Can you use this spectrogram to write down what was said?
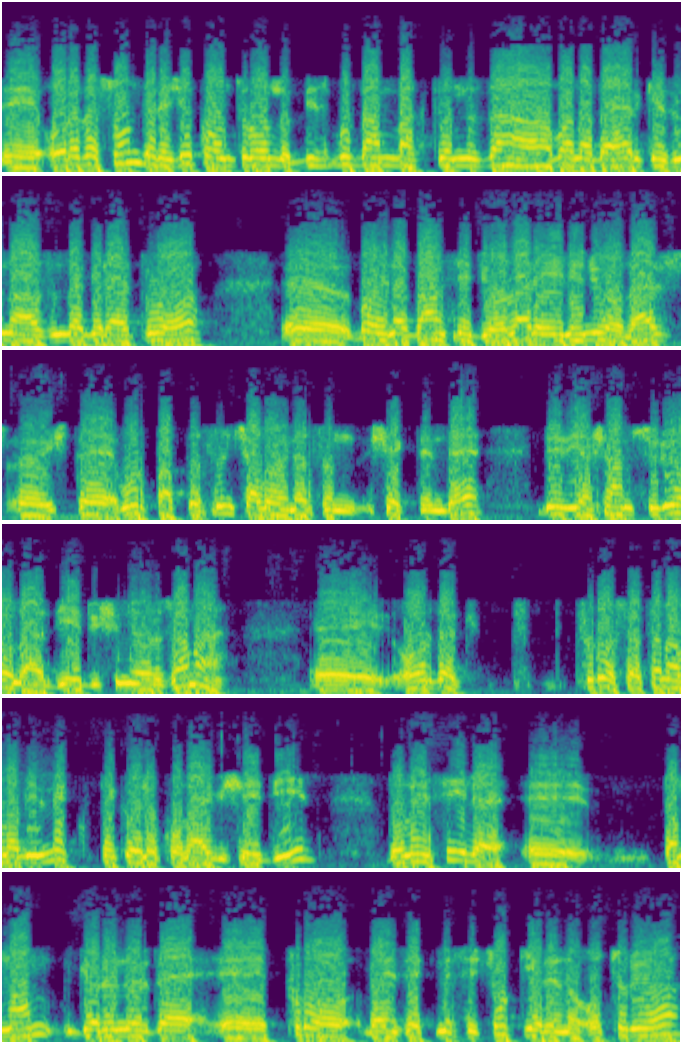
e, orada son derece kontrollü. Biz buradan baktığımızda ha, Havana'da herkesin ağzında birer pro e, boyuna dans ediyorlar, eğleniyorlar. E, işte vur patlasın, çal oynasın şeklinde bir yaşam sürüyorlar diye düşünüyoruz ama e, orada pro satın alabilmek pek öyle kolay bir şey değil. Dolayısıyla e, tamam görünürde e, pro benzetmesi çok yerine oturuyor.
